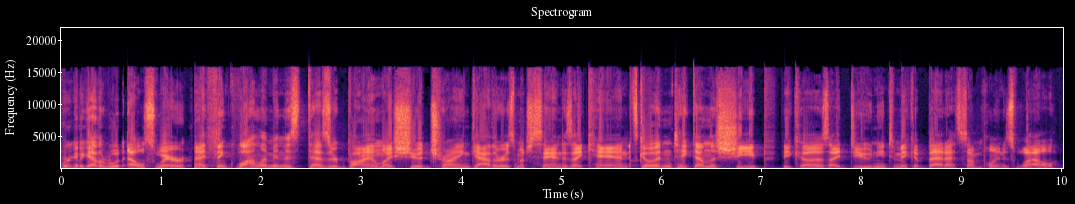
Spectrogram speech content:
We're gonna gather wood elsewhere. And I think while I'm in this desert biome, I should try and gather as much sand as I can. Let's go ahead and take down the sheep because I do need to make a bed at some point as well.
